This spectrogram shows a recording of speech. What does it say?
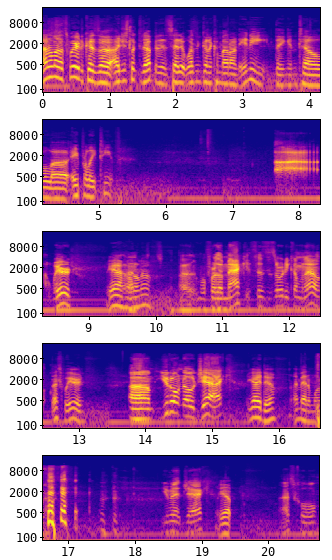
I don't know. That's weird because uh, I just looked it up and it said it wasn't going to come out on anything until uh, April 18th. Ah, weird. Yeah, I don't know. Uh, well, for the Mac, it says it's already coming out. That's weird. Um, you don't know Jack. Yeah, I do. I met him once. You met Jack. yep. That's cool.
